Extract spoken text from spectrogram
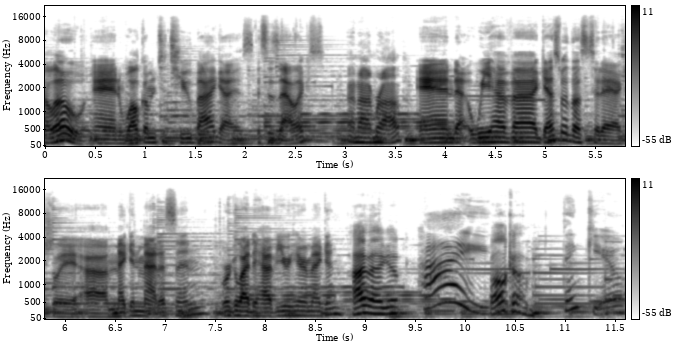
Hello, and welcome to Two Bi Guys. This is Alex. And I'm Rob. And we have a guest with us today, actually, uh, Megan Madison. We're glad to have you here, Megan. Hi, Megan. Hi. Welcome. Thank you.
